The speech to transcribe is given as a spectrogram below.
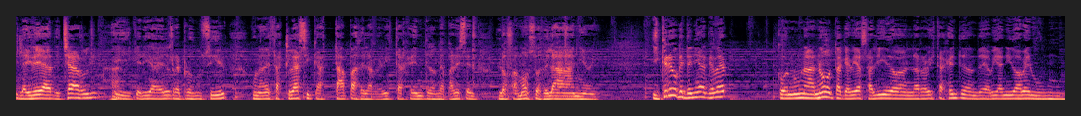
y la idea de Charlie y quería él reproducir una de estas clásicas tapas de la revista Gente donde aparecen los famosos del año y, y creo que tenía que ver con una nota que había salido en la revista Gente donde habían ido a ver un,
